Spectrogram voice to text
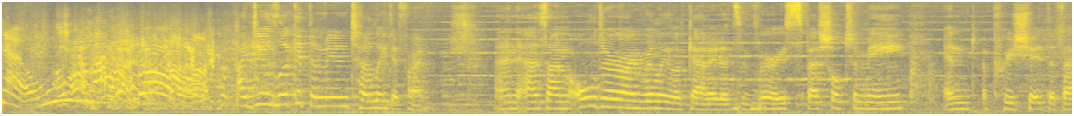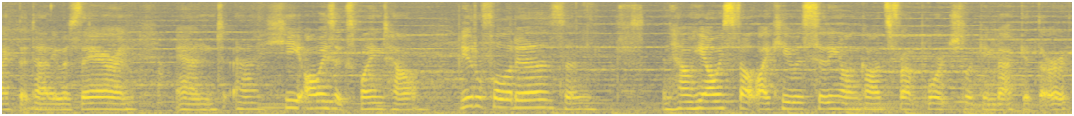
No. I do look at the moon totally different. And as I'm older, I really look at it. It's very special to me and appreciate the fact that Daddy was there. And, and uh, he always explained how beautiful it is and, and how he always felt like he was sitting on God's front porch looking back at the earth.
